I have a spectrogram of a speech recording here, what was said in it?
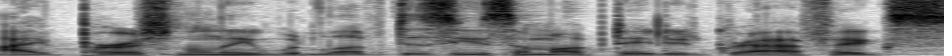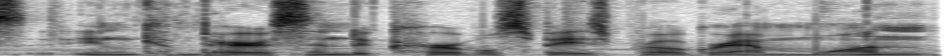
I personally would love to see some updated graphics in comparison to Kerbal Space Program 1,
